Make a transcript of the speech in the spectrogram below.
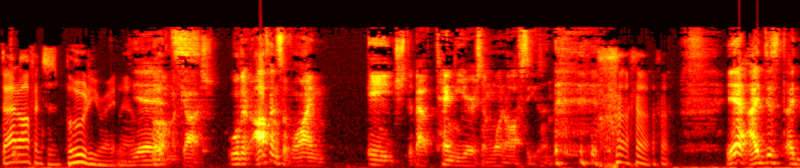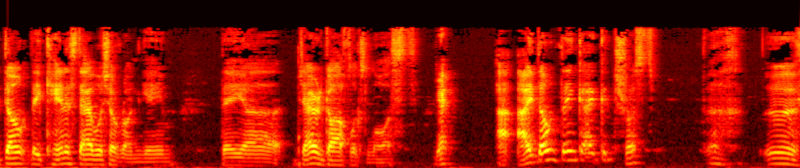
That offense is booty right now. yeah. Oh my gosh. Well, their offensive line aged about ten years in one off season. Yeah, I just I don't. They can't establish a run game. They uh Jared Goff looks lost. yeah. I I don't think I could trust. Ugh, ugh.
